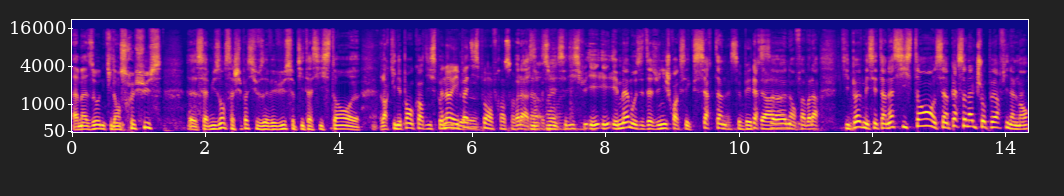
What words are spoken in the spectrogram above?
Amazon qui lance Rufus. Euh, c'est amusant, ça. Je sais pas si vous avez vu ce petit assistant, euh, alors qu'il n'est pas encore Ah disponible. non, il n'est pas euh, dispo en France. encore, Voilà, et, et- et même aux États-Unis, je crois que c'est certaines Ce bêta. personnes, enfin voilà, qui peuvent. Mais c'est un assistant, c'est un personal shopper finalement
